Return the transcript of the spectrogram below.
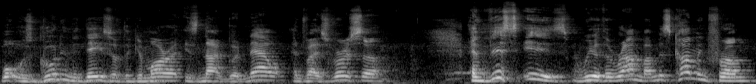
What was good in the days of the Gemara is not good now, and vice versa. And this is where the Rambam is coming from,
